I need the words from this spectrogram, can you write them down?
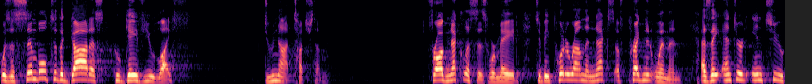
was a symbol to the goddess who gave you life. Do not touch them. Frog necklaces were made to be put around the necks of pregnant women as they entered into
